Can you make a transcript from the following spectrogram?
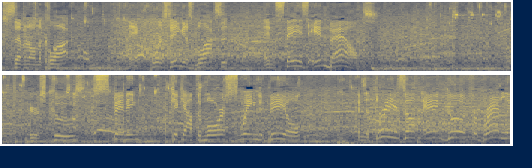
seven on the clock. And Porzingis blocks it and stays inbounds. Here's Kuz spinning, kick out to Morris, swing to Beal. And the three is up and good for Bradley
